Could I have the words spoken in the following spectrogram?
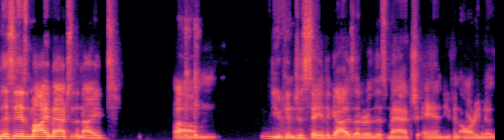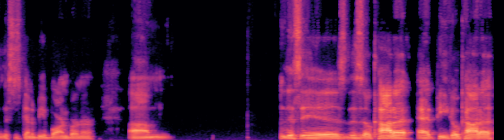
This is my match of the night. Um, you can just say the guys that are in this match, and you can already know this is going to be a barn burner. Um, this is this is Okada at peak Okada,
